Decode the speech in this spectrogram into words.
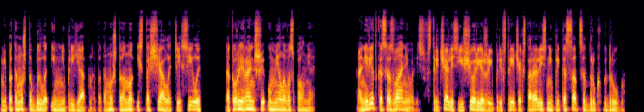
Не потому что было им неприятно, а потому что оно истощало те силы, которые раньше умело восполнять. Они редко созванивались, встречались еще реже и при встречах старались не прикасаться друг к другу.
